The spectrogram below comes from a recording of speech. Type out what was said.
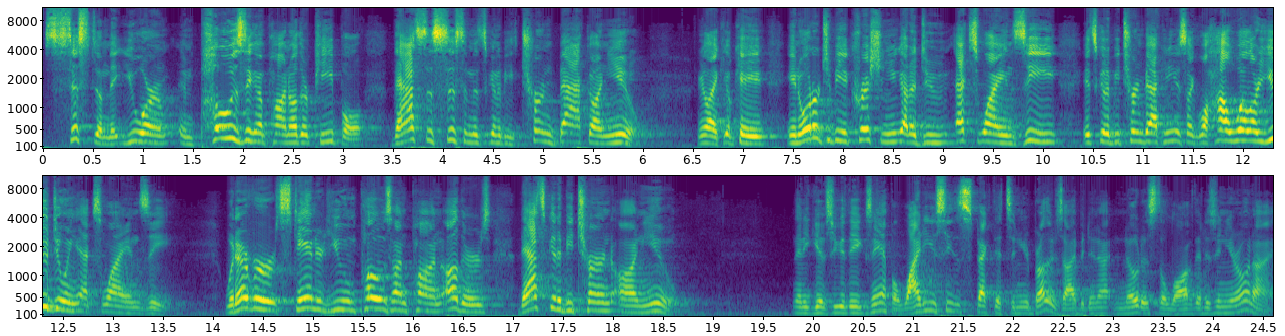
system that you are imposing upon other people, that's the system that's going to be turned back on you. You're like, okay, in order to be a Christian, you got to do X, Y, and Z. It's going to be turned back on you. It's like, well, how well are you doing X, Y, and Z? Whatever standard you impose upon others, that's going to be turned on you. Then he gives you the example. Why do you see the speck that's in your brother's eye, but do not notice the log that is in your own eye?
